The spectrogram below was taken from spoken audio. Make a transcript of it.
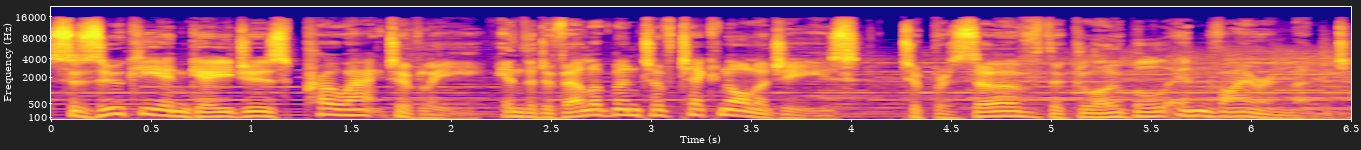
Suzuki engages proactively in the development of technologies to preserve the global environment.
